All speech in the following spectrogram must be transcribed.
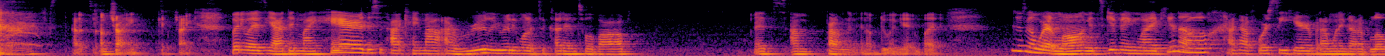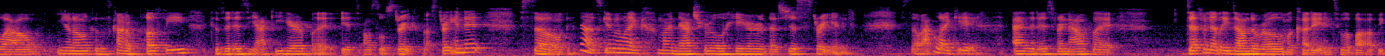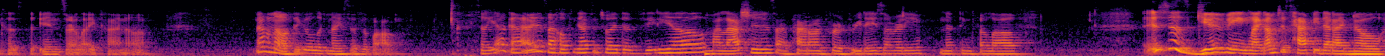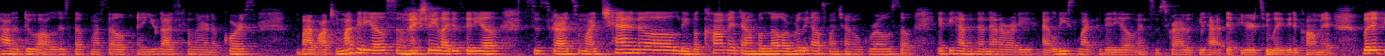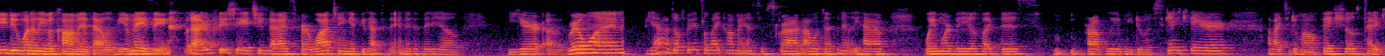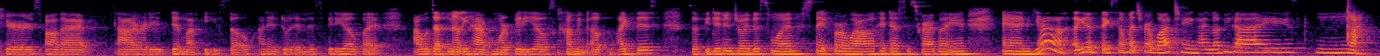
I'm trying. Okay, I'm trying. But anyways, yeah, I did my hair. This is how it came out. I really, really wanted to cut it into a bob. It's I'm probably gonna end up doing it, but I'm just gonna wear it long. It's giving like, you know, I got 4C here, but I went and got a blowout, you know, cause it's kind of puffy cause it is yaki hair, but it's also straight cause I straightened it. So yeah, it's giving like my natural hair that's just straightened. So I like it as it is for now, but definitely down the road, I'm gonna cut it into a bob because the ends are like kind of, I don't know, I think it'll look nice as a bob so yeah guys i hope you guys enjoyed the video. My lashes i've had on for three days already. Nothing fell off. It's just giving. Like i'm just happy that i know how to do all of this stuff myself and you guys can learn of course by watching my videos so make sure you like this video subscribe to my channel leave a comment down below it really helps my channel grow so if you haven't done that already at least like the video and subscribe if you have if you're too lazy to comment but if you do want to leave a comment that would be amazing but i appreciate you guys for watching if you got to the end of the video you're a real one yeah don't forget to like comment and subscribe i will definitely have way more videos like this probably of me doing skincare I like to do my own facials, pedicures, all that. I already did my feet, so I didn't do it in this video, but I will definitely have more videos coming up like this. So if you did enjoy this one, stay for a while, hit that subscribe button. And yeah, again, thanks so much for watching. I love you guys. Mwah.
